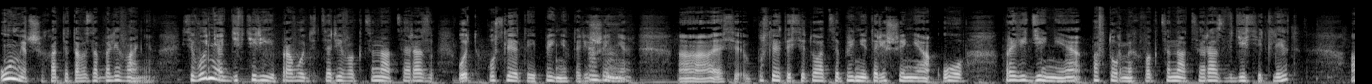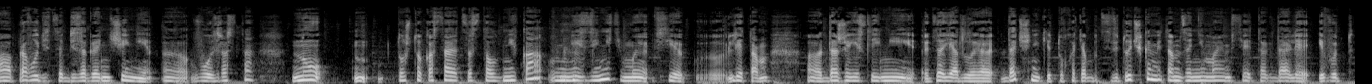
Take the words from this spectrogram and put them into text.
умерших от этого заболевания. Сегодня от дифтерии проводится ревакцинация раз, вот после этой принято решение, угу. после этой ситуации принято решение о проведении повторных вакцинаций раз в 10 лет – проводится без ограничений э, возраста. Но то, что касается столбняка, мне извините, мы все э, летом, э, даже если не заядлые дачники, то хотя бы цветочками там занимаемся и так далее. И вот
